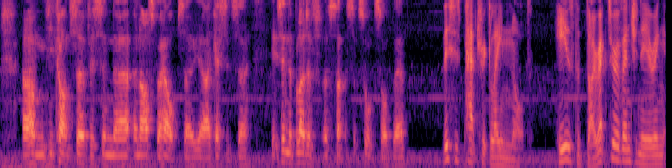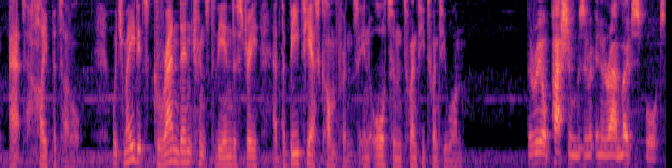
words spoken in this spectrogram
um, you can't surface and, uh, and ask for help. So yeah, I guess it's uh, it's in the blood of, of sorts of there. This is Patrick Lane-Nott. He is the Director of Engineering at Hypertunnel, which made its grand entrance to the industry at the BTS conference in autumn 2021. The real passion was in and around motorsport.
